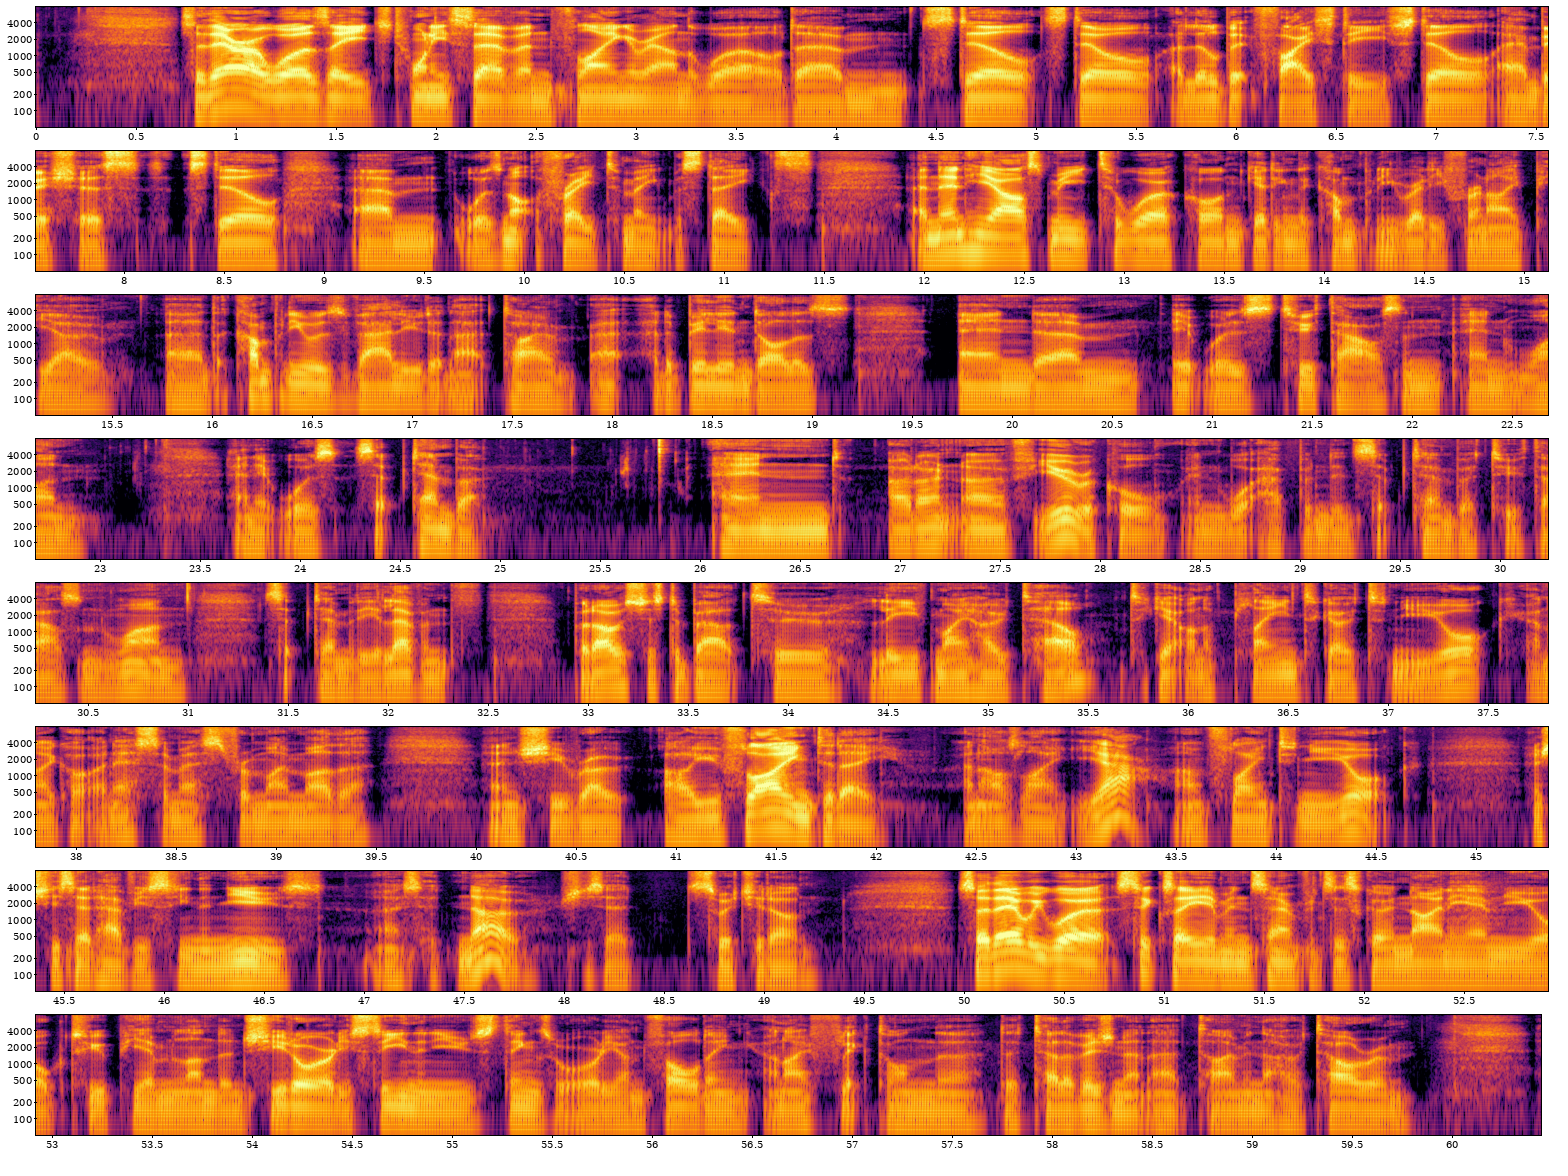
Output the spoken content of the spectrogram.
So there I was, age 27, flying around the world, um, still, still a little bit feisty, still ambitious, still um, was not afraid to make mistakes. And then he asked me to work on getting the company ready for an IPO. Uh, the company was valued at that time at, a billion dollars, and um, it was 2001, and it was September. And I don't know if you recall in what happened in September 2001, September the 11th, but I was just about to leave my hotel to get on a plane to go to New York, and I got an SMS from my mother, and she wrote, Are you flying today? And I was like, Yeah, I'm flying to New York. And she said, Have you seen the news? And I said, No. She said, Switch it on. So there we were, 6 a.m. in San Francisco, 9 a.m. New York, 2 p.m. London. She'd already seen the news, things were already unfolding, and I flicked on the, the television at that time in the hotel room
